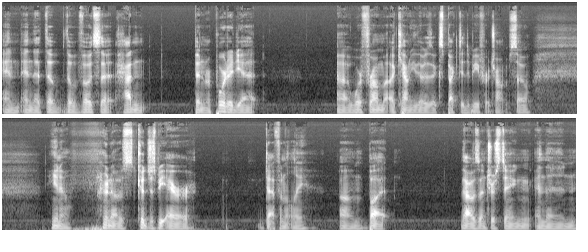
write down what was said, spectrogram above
and and that the the votes that hadn't been reported yet uh, were from a county that was expected to be for Trump. So, you know, who knows? Could just be error, definitely. Um, but that was interesting. And then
